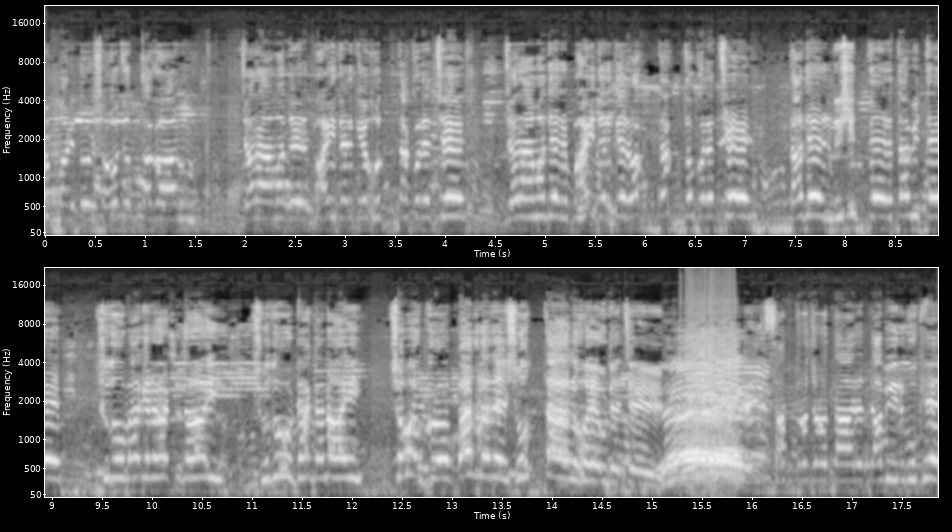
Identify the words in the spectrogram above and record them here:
সম্মানিত সহযোদ্ধাগণ যারা আমাদের ভাইদেরকে হত্যা করেছে, যারা আমাদের ভাইদেরকে রক্তাক্ত করেছে, তাদের নিষিদ্ধের দাবিতে শুধু বাগেরহাট নয়, শুধু ঢাকা নয়, সমগ্র বাংলাদেশ উত্তাল হয়ে উঠেছে। ছাত্র জনতার দাবির মুখে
